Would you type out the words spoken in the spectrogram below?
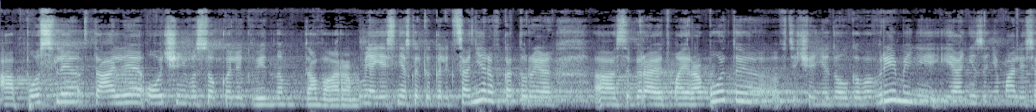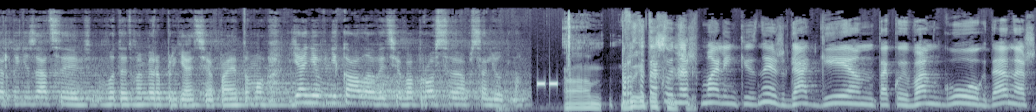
а после стали очень высоколиквидным товаром. У меня есть несколько коллекционеров, которые э, собирают мои работы в течение долгого времени, и они занимались организацией вот этого мероприятия. Поэтому я не вникала в эти вопросы абсолютно. А, Просто такой слышали? наш маленький, знаешь, Гоген, такой Ван Гог, да, наш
